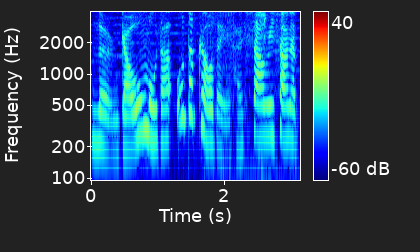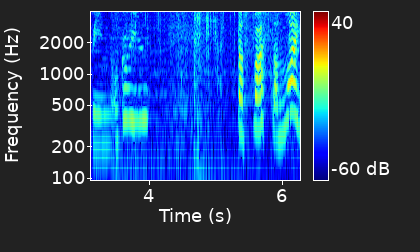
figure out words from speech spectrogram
良久冇打 ow 嘅我哋喺三 v 三入边我居然突发神威。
